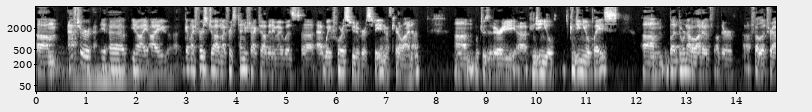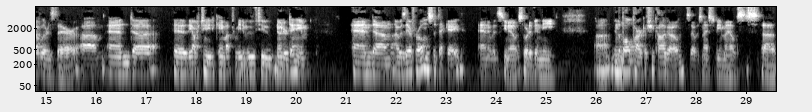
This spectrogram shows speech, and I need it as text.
Um, after, uh, you know, I, I, got my first job, my first tenure track job anyway, was uh, at Wake Forest University in North Carolina, um, which was a very uh, congenial, congenial place. Um, but there were not a lot of other uh, fellow travelers there, um, and uh, uh, the opportunity came up for me to move to Notre Dame, and um, I was there for almost a decade, and it was, you know, sort of in the uh, in the ballpark of Chicago, so it was nice to be in my old uh,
